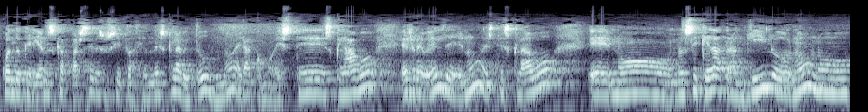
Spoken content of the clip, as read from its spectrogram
cuando querían escaparse de su situación de esclavitud. ¿no? Era como este esclavo es rebelde, ¿no? este esclavo eh, no, no, se queda tranquilo, ¿no? no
